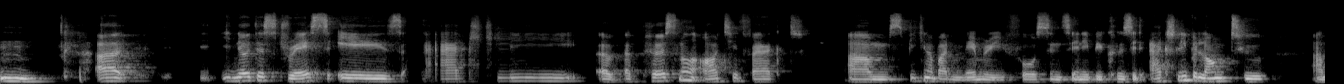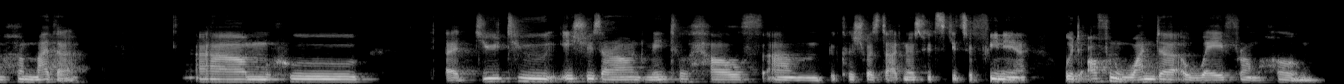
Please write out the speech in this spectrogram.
mm. uh, know, the dress is actually a, a personal artifact um, speaking about memory for Senzeni because it actually belonged to um, her mother, um, who, uh, due to issues around mental health, um, because she was diagnosed with schizophrenia, would often wander away from home.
